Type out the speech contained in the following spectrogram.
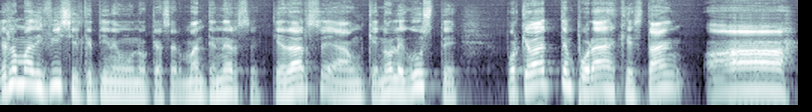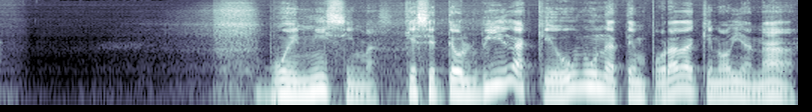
Es lo más difícil que tiene uno que hacer, mantenerse, quedarse aunque no le guste. Porque va a temporadas que están ah, buenísimas. Que se te olvida que hubo una temporada que no había nada.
